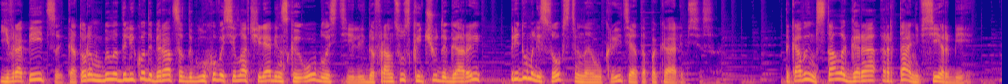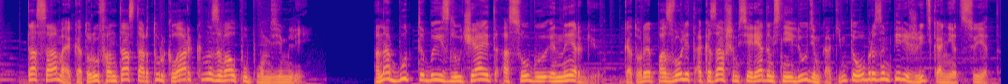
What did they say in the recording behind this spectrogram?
Европейцы, которым было далеко добираться до глухого села в Челябинской области или до французской чудо-горы, придумали собственное укрытие от апокалипсиса. Таковым стала гора Ртань в Сербии. Та самая, которую фантаст Артур Кларк называл пупом Земли. Она будто бы излучает особую энергию, которая позволит оказавшимся рядом с ней людям каким-то образом пережить конец света.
